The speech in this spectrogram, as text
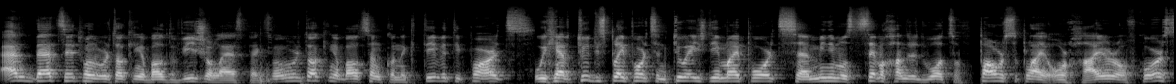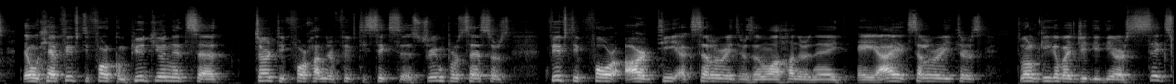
and that's it when we're talking about the visual aspects. When we're talking about some connectivity parts, we have two display ports and two HDMI ports, uh, minimum 700 watts of power supply or higher of course. Then we have 54 compute units, uh, 3456 uh, stream processors, 54 RT accelerators and 108 AI accelerators, 12 GB GDDR6.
